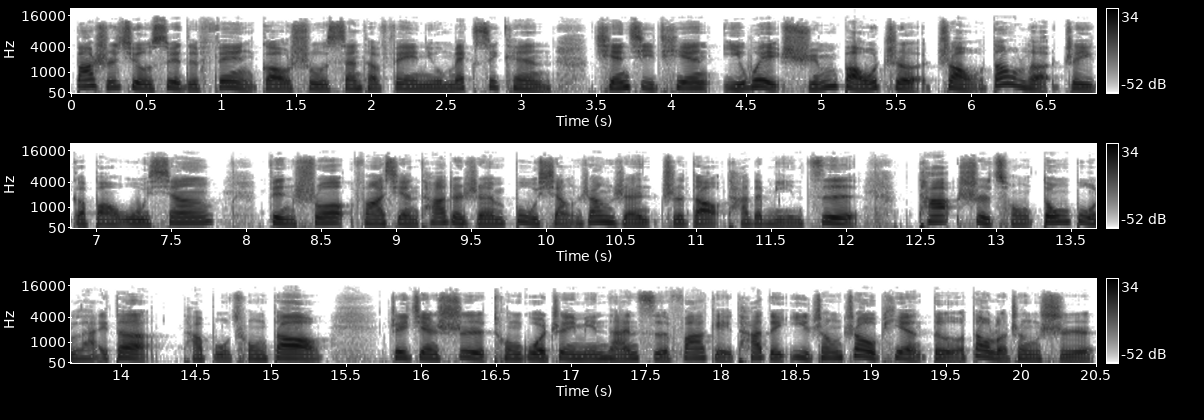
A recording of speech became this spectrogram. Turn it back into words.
八十九岁的 Finn 告诉 Santa Fe New Mexican，前几天一位寻宝者找到了这个宝物箱。Finn 说，发现他的人不想让人知道他的名字，他是从东部来的。他补充道。这件事通过这名男子发给他的一张照片得到了证实。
